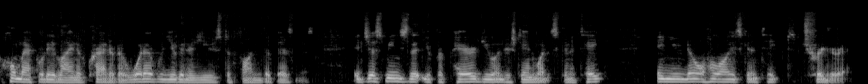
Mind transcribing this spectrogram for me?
home equity line of credit or whatever you're going to use to fund the business. It just means that you're prepared, you understand what it's going to take, and you know how long it's going to take to trigger it.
